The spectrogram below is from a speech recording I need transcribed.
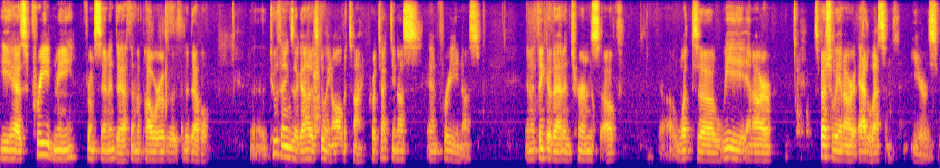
He has freed me from sin and death and the power of the, the devil. Uh, two things that God is doing all the time protecting us and freeing us. And I think of that in terms of uh, what uh, we in our especially in our adolescent years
